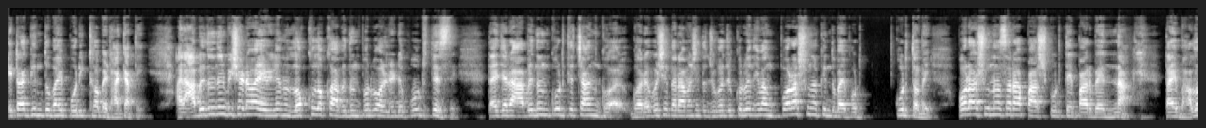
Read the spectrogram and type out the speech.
এটা কিন্তু ভাই পরীক্ষা হবে ঢাকাতে। আর আবেদনের বিষয়টা ভাই, এখানে লক্ষ লক্ষ আবেদন পর্ব অলরেডি পড়তেছে। তাই যারা আবেদন করতে চান ঘরে বসে তারা আমার সাথে যোগাযোগ করবেন এবং পড়াশোনা কিন্তু ভাই করতে হবে। পড়াশোনা ছাড়া পাশ করতে পারবেন না। তাই ভালো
